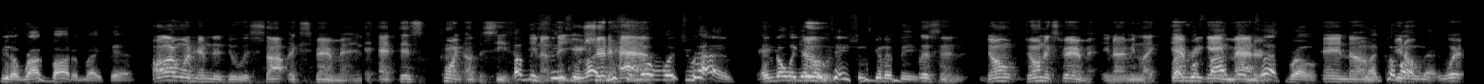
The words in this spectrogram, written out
you know rock bottom right there. All I want him to do is stop experimenting at this point of the season. Of the you know, season, that you right? should you have. know what you have and know what your Dude. rotation's gonna be. Listen, don't don't experiment. You know what I mean? Like, Like, every game matters. left, bro. And um, Like, you know, man. we're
